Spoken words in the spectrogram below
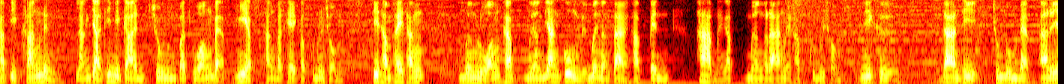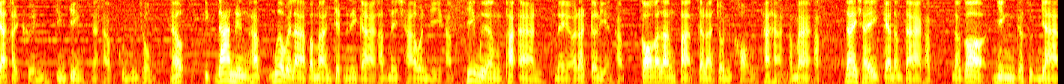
ครับอีกครั้งหนึ่ง หลังจากที่มีการชุมนุมประท้วงแบบเงียบทั้งประเทศครับคุณผู้ชม ที่ทำให้ทั้ง เมืองหลวงครับเมืองย่างกุ้งหรือเมืองต่างๆครับเป็นภาพเหมือนกับเมืองร้างเลยครับคุณผู้ชม นี่คือด้านที่ชุมนุมแบบอารยะขัดขืนจริง ๆ นะครับ คุณผู้ชม แล้วอีกด้านหนึ่งครับเมื่อเวลาประมาณ7นาฬิกาครับในเช้าวันนี้ครับที่เมืองพระอานในรัฐกะเหรี่ยงครับกองกำลังปราบจราจรของทหารพม่าครับได้ใช้แก๊สน้ำตาครับแล้วก็ยิงกระสุนยาง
